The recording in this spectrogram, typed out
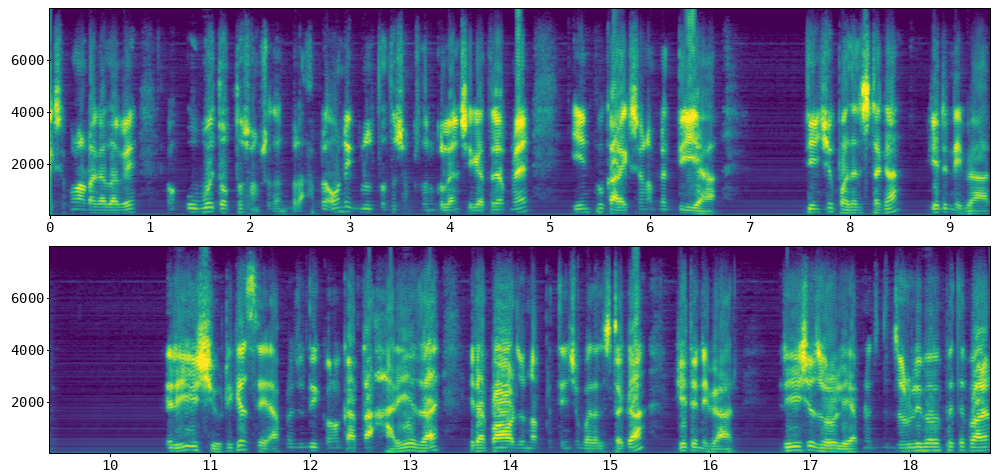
একশো পনেরো টাকা যাবে এবং উভয় তথ্য সংশোধন করা। আপনি অনেকগুলো তথ্য সংশোধন করলেন, সেক্ষেত্রে আপনি ইনফো কারেকশন আপনি দিয়া তিনশো পঁয়তাল্লিশ টাকা কেটে নেবে আর রিইস্যু ঠিক আছে? আপনি যদি কোনো কার্ডটা হারিয়ে যায়, এটা পাওয়ার জন্য আপনি তিনশো পঁয়তাল্লিশ টাকা কেটে নেবে আর রিইস্যু জরুরি। আপনি যদি জরুরি ভাবে পেতে পারেন,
